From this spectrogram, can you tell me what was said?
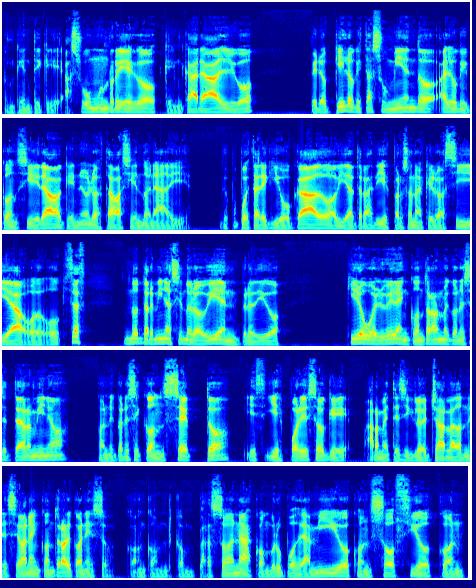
con gente que asume un riesgo, que encara algo, pero qué es lo que está asumiendo, algo que consideraba que no lo estaba haciendo nadie. Después puede estar equivocado, había atrás 10 personas que lo hacía, o, quizás no termina haciéndolo bien, pero digo, quiero volver a encontrarme con ese término, con, ese concepto, y es, y es, por eso que arma este ciclo de charla donde se van a encontrar con eso, con, con, con personas, con grupos de amigos, con socios, con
